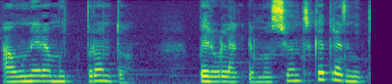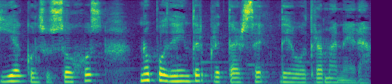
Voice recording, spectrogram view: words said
Aún era muy pronto, pero la emoción que transmitía con sus ojos no podía interpretarse de otra manera.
